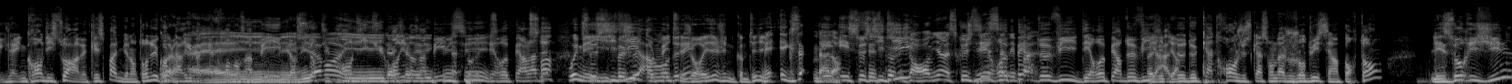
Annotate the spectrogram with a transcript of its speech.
il a une grande histoire avec l'Espagne, bien entendu. Quand Voilà. tu arrives à 4 ans dans un Eh, pays, bien sûr, tu grandis, il tu a grandis dans un pays, tu as tes repères là-bas. Oui, mais Ceci il dit, à un moment donné, comme tu dis. Mais exact. mais Et- ceci dit, j'en reviens à ce que je des disais. ça n'est repères de vie, des repères de vie de 4 ans jusqu'à son âge aujourd'hui, c'est important. Les origines,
